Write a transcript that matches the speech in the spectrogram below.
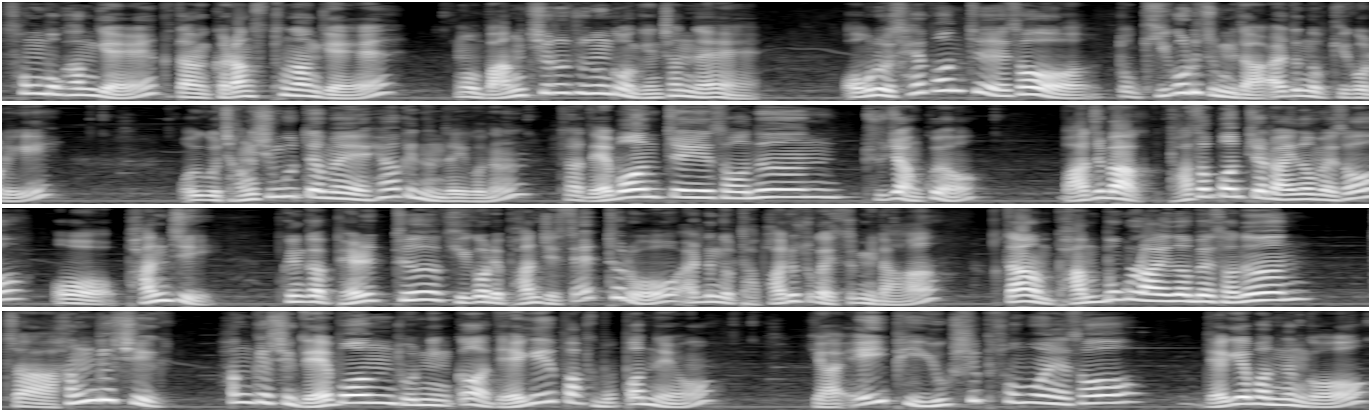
성목 한개그 다음에 그랑스톤 한개 어, 망치로 주는 건 괜찮네. 어 그리고 세 번째에서 또 귀걸이 줍니다. R등급 귀걸이. 어 이거 장신구 때문에 해야겠는데 이거는? 자 네 번째에서는 주지 않고요. 마지막 다섯 번째 라인업에서 어 반지. 그러니까 벨트 귀걸이 반지 세트로 R등급 다 받을 수가 있습니다. 그 다음 반복 라인업에서는 자 한 개씩 한 개씩 네 번 돌리니까 네 개밖에 못 받네요. 야 AP 60 소모해서 네 개 받는 거.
